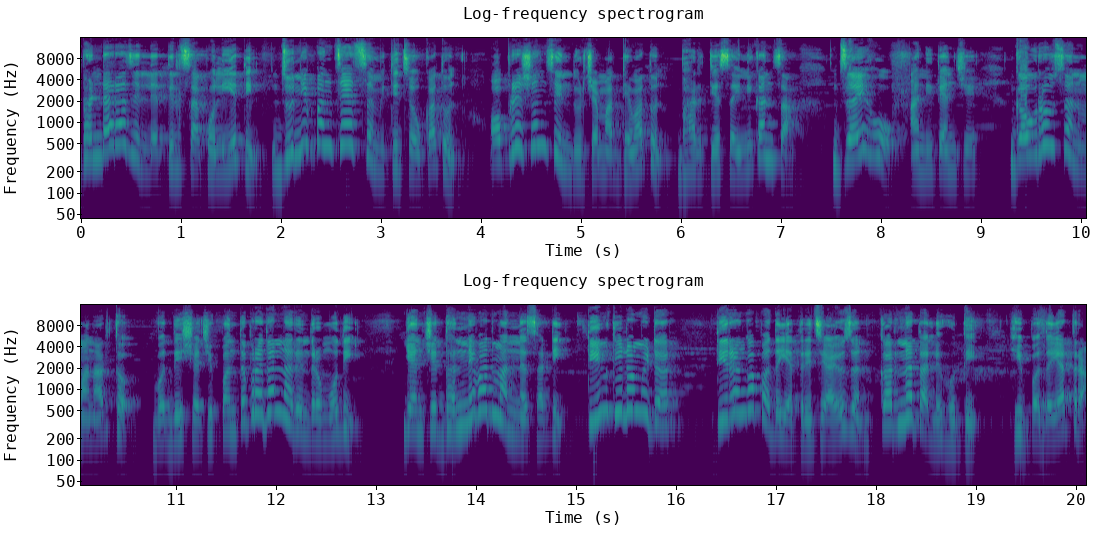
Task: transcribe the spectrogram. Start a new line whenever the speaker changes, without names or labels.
भंडारा जिल्ह्यातील साकोली येथील जुनी पंचायत समिती चौकातून ऑपरेशन सिंदूरच्या माध्यमातून भारतीय सैनिकांचा जय हो आणि त्यांचे गौरव सन्मानार्थ व देशाचे पंतप्रधान नरेंद्र मोदी यांचे धन्यवाद मानण्यासाठी तीन किलोमीटर तिरंगा पदयात्रेचे आयोजन करण्यात आले होते. ही पदयात्रा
